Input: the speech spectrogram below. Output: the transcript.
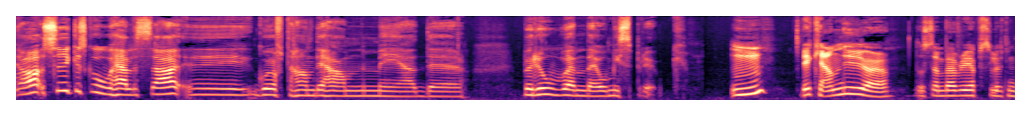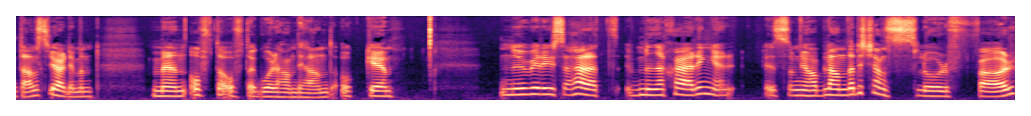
Ja, psykisk ohälsa eh, går ofta hand i hand med eh, beroende och missbruk. Mm, det kan det ju göra. Och sen behöver det absolut inte alls göra det. Men, men ofta, ofta går det hand i hand. Och eh, nu är det ju så här att Mia Skäringer som jag har blandade känslor för.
